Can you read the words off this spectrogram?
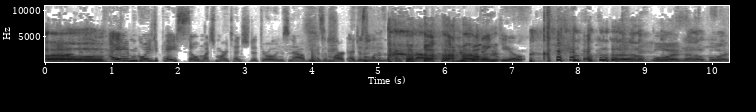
Oh, I am going to pay so much more attention to throw-ins now because of Mark. I just wanted to point that out. You're welcome. Thank you. that a boy, That a boy.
